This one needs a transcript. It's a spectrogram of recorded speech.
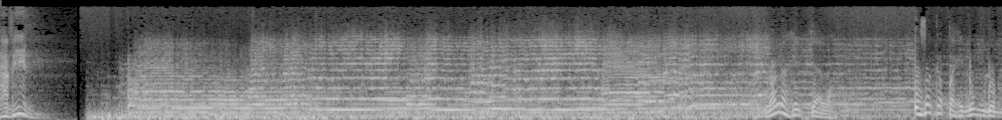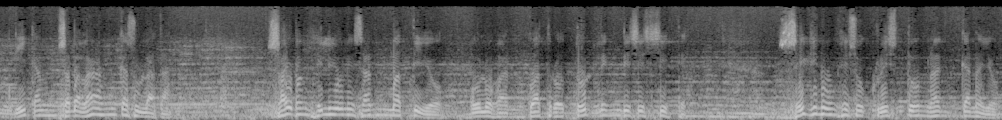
Amen. Mga higala, usa ka pahinumdum gikan sa balaang kasulatan. Sa Ebanghelyo ni San Mateo, uluhan 4 tudling 17. Si Ginoong Heso Kristo nagkanayon.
